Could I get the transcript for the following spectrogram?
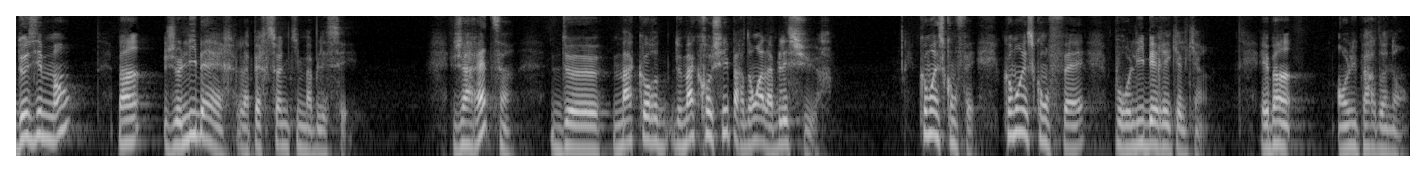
Deuxièmement, ben, je libère la personne qui m'a blessé. J'arrête de m'accrocher à la blessure. Comment est-ce qu'on fait? Comment est-ce qu'on fait pour libérer quelqu'un? Eh bien, en lui pardonnant.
